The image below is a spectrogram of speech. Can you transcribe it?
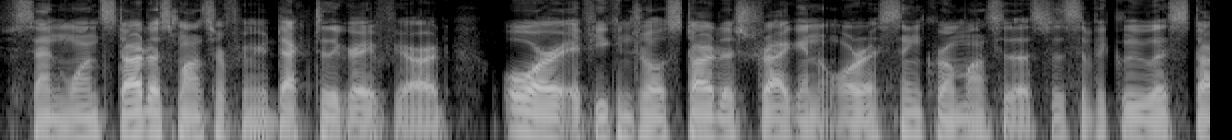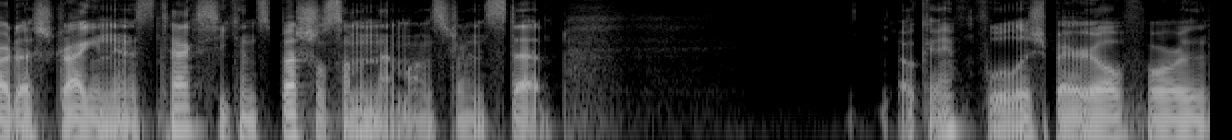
send one Stardust monster from your deck to the graveyard. Or if you control a Stardust Dragon or a Synchro monster that specifically lists Stardust Dragon in its text, you can special summon that monster instead. Okay, Foolish Burial for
